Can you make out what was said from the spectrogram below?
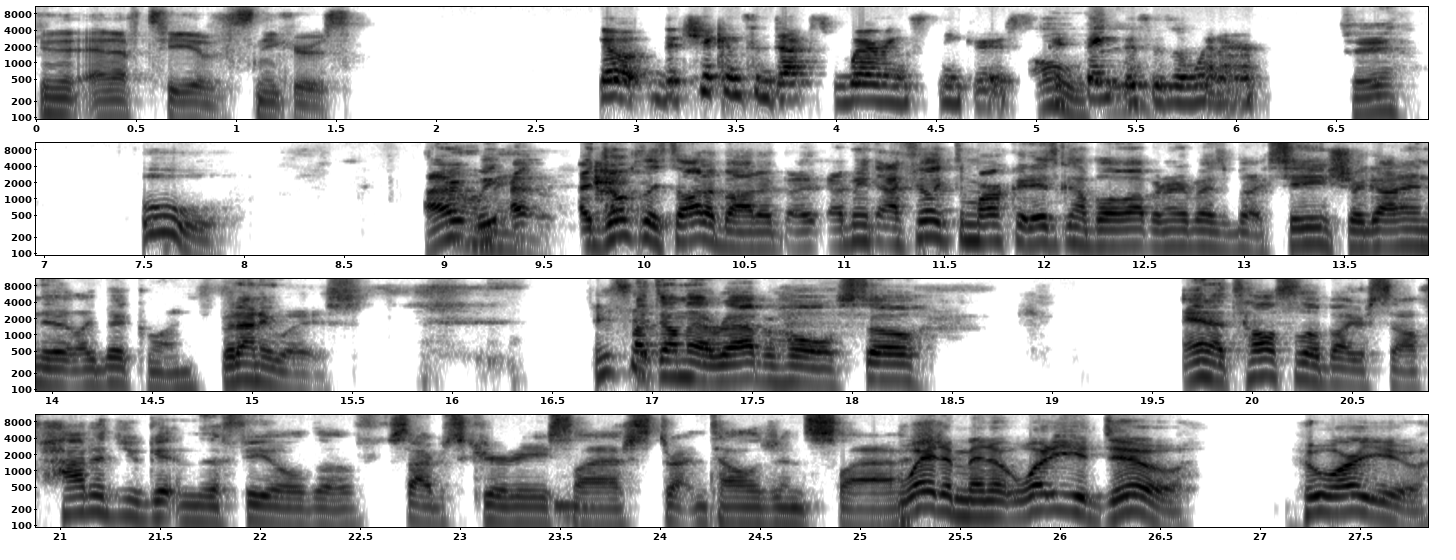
You an NFT of sneakers. No, the chickens and ducks wearing sneakers. I Oh, think see? this is a winner. See, Ooh. I Oh, we I. I jokingly thought about it, but I mean, I feel like the market is going to blow up, and everybody's be like, "See, should have got into it like Bitcoin." But anyways, Is got it? down that rabbit hole. So, Anna, tell us a little about yourself. How did you get into the field of cybersecurity slash threat intelligence slash? Wait a minute. What do you do? Who are you?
